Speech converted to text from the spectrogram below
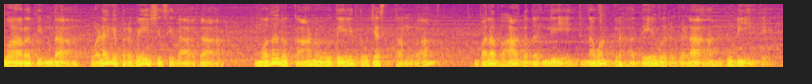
ಮಹಾದ್ವಾರದಿಂದ ಒಳಗೆ ಪ್ರವೇಶಿಸಿದಾಗ ಮೊದಲು ಕಾಣುವುದೇ ಧ್ವಜಸ್ತಂಭ ಬಲಭಾಗದಲ್ಲಿ ನವಗ್ರಹ ದೇವರುಗಳ ಗುಡಿ ಇದೆ.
